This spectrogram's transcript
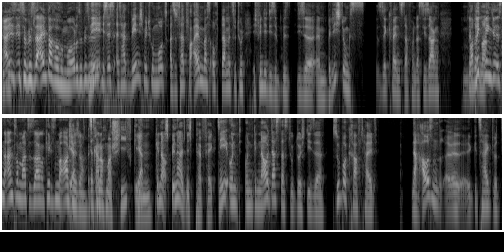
Ja, es ist so ein bisschen einfacher Humor oder so ein bisschen. Nee, es, ist, es hat wenig mit Humor, zu, also es hat vor allem was auch damit zu tun, ich finde diese, diese ähm, Belichtungssequenz davon, dass sie sagen, der wartet mal, Blickwinkel ist ein anderer mal zu sagen, okay, das sind mal Arschlöcher. Es Das kann auch mal schief Ja, gehen. genau. Ich bin halt nicht perfekt. nee, und, und genau das, dass du durch diese Superkraft halt nach außen äh, gezeigt wird,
